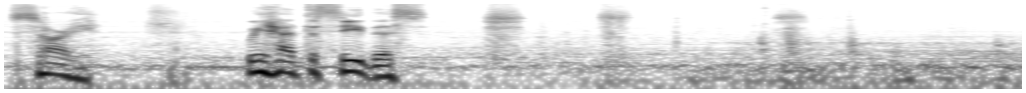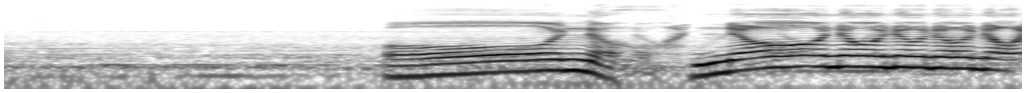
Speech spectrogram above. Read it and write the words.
Sorry. We had to see this. Oh, no. No, no, no, no, no.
